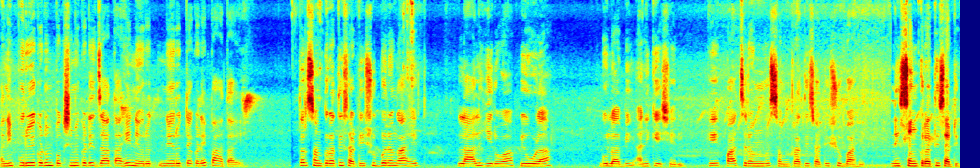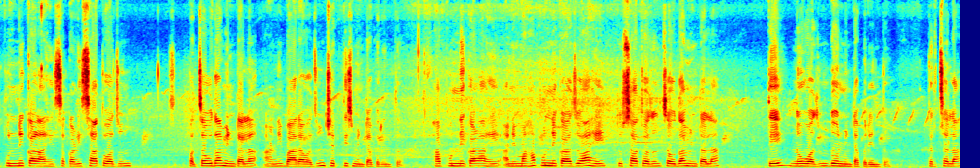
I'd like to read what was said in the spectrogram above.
आणि पूर्वेकडून पश्चिमेकडे जात आहे नैऋत नैऋत्याकडे पाहत आहे. तर संक्रांतीसाठी शुभ रंग आहेत. लाल हिरवा पिवळा गुलाबी आणि केशरी हे पाच रंग संक्रांतीसाठी शुभ आहेत. आणि संक्रांतीसाठी पुण्यकाळ आहे. सकाळी सात वाजून प- चौदा मिनिटाला आणि बारा वाजून छत्तीस मिनिटापर्यंत. हा पुण्यकाळ आहे आणि महापुण्यकाळ जो आहे तो सात वाजून चौदा मिनिटाला ते नऊ वाजून दोन मिनटापर्यंत. तर चला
